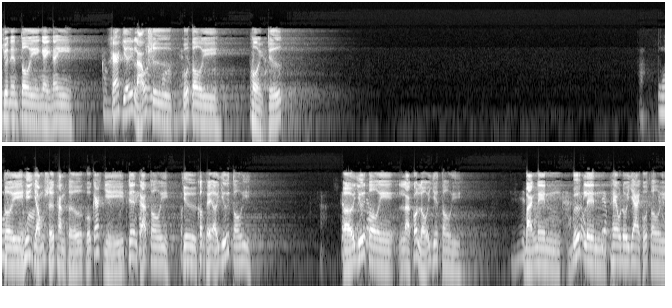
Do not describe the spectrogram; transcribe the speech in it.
Cho nên tôi ngày nay Khác với lão sư của tôi Hồi trước. Tôi hy vọng sự thành tựu của các vị trên cả tôi Chứ không thể ở dưới tôi Ở dưới tôi là có lỗi với tôi. Bạn nên bước lên theo đôi vai của tôi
